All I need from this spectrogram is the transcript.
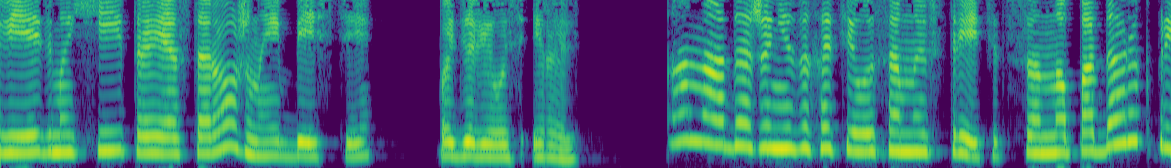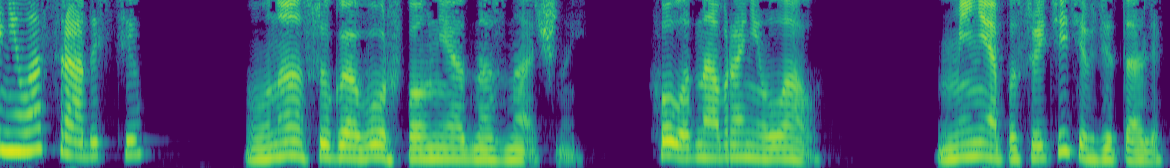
Ведьмы хитрые и осторожные бестии», — поделилась Ирель. Она даже не захотела со мной встретиться, но подарок приняла с радостью. «У нас уговор вполне однозначный», — холодно обронил Лау. «Меня посвятите в детали?»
